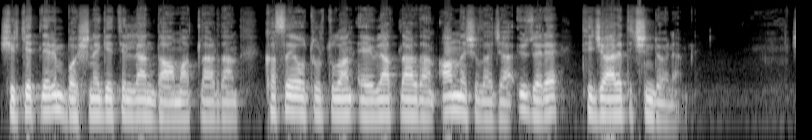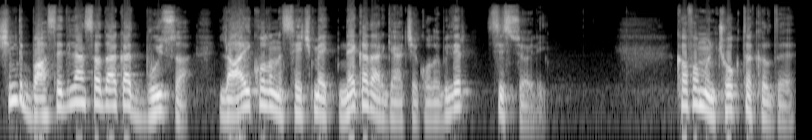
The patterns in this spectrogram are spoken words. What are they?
Şirketlerin başına getirilen damatlardan, kasaya oturtulan evlatlardan anlaşılacağı üzere ticaret için de önemli. Şimdi bahsedilen sadakat buysa layık olanı seçmek ne kadar gerçek olabilir siz söyleyin. Kafamın çok takıldığı,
